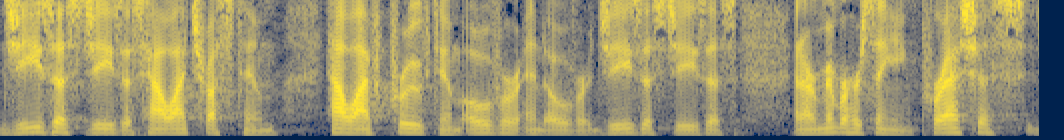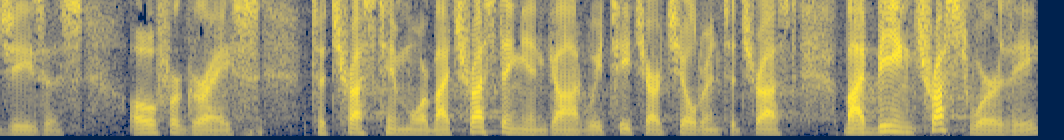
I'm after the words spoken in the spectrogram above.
Jesus, Jesus, how I trust him, how I've proved him over and over. Jesus, Jesus. And I remember her singing, Precious Jesus, oh, for grace to trust Him more. By trusting in God, we teach our children to trust. By being trustworthy,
